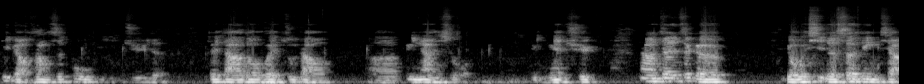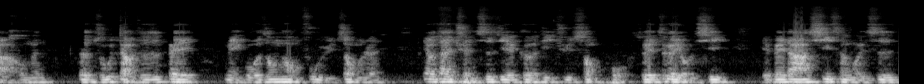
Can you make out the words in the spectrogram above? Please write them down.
地表上是不宜居的，所以大家都会住到呃避难所。里面去，那在这个游戏的设定下，我们的主角就是被美国总统赋予重任，要在全世界各地去送货，所以这个游戏也被大家戏称为是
